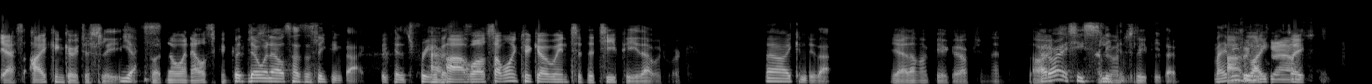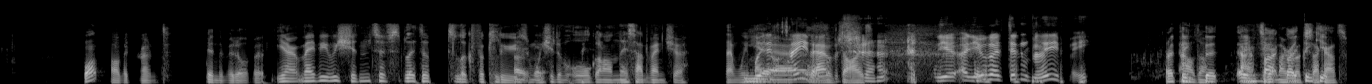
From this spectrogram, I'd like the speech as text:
yes, I can go to sleep. Yes. but no one else can. Go But to no one else has a sleeping bag because three of us. Uh, well, someone could go into the teepee. That would work. Oh, I can do that. Yeah, that might be a good option then. How do Alright, I actually sleep in everyone the sleep. sleepy though? Maybe Uh, we, like- Ground. like- What? on the ground, in the middle of it. you know, maybe we shouldn't have split up to look for clues, and we Okay. should have all gone on this adventure. Then we I might didn't Yeah, all that. have died. but- and you, and you guys didn't believe me. I think Hold on, that, I in have to get fact, my I think rucksack it out.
